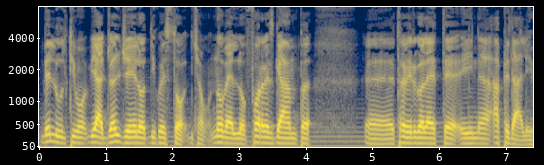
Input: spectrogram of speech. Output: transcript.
dell'ultimo viaggio al gelo di questo diciamo novello Forrest Gump eh, tra virgolette in, a pedali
